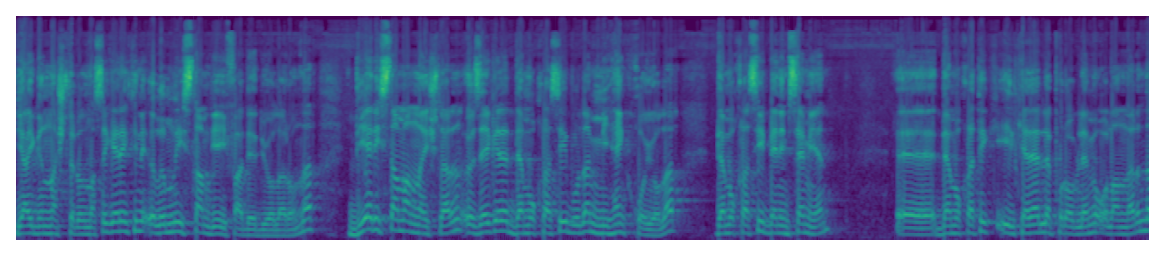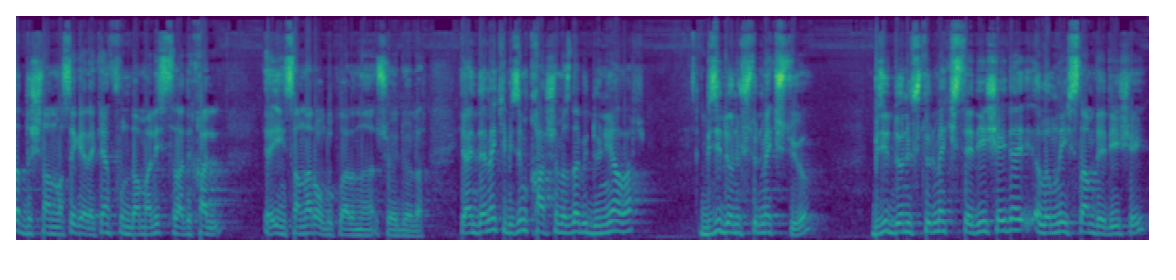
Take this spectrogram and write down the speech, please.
yaygınlaştırılması gerektiğini ılımlı İslam diye ifade ediyorlar onlar. Diğer İslam anlayışlarının özellikle de demokrasiyi burada mihenk koyuyorlar. Demokrasiyi benimsemeyen, e, demokratik ilkelerle problemi olanların da dışlanması gereken fundamentalist, radikal e, insanlar olduklarını söylüyorlar. Yani demek ki bizim karşımızda bir dünya var. Bizi dönüştürmek istiyor. Bizi dönüştürmek istediği şey de ılımlı İslam dediği şey.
